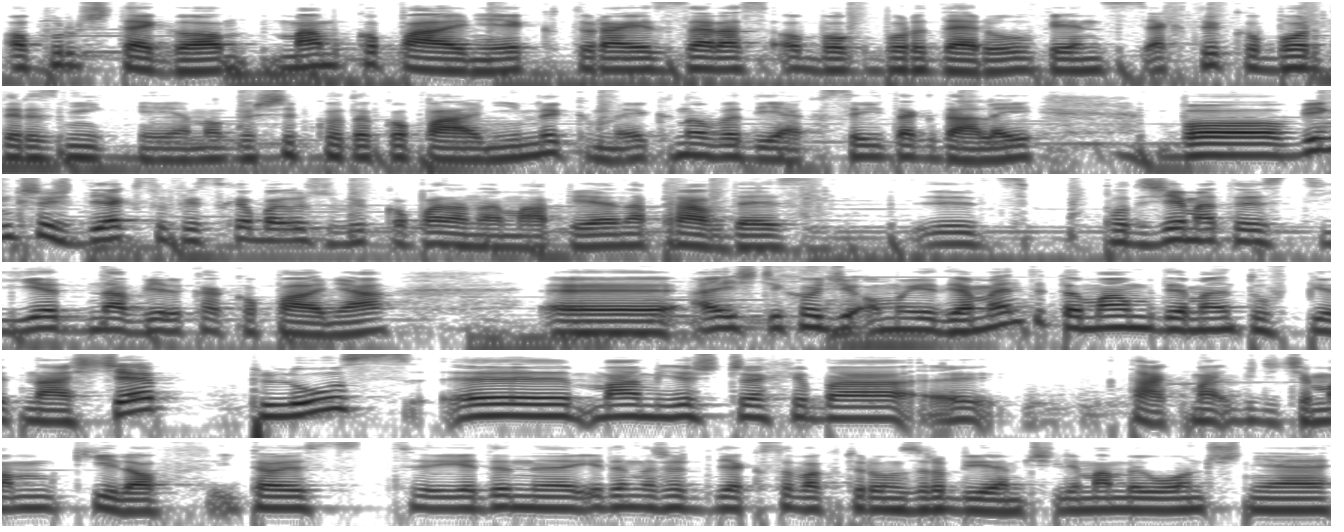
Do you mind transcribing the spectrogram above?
Oprócz tego mam kopalnię, która jest zaraz obok borderu, więc jak tylko border zniknie, ja mogę szybko do kopalni, myk myk, nowe diaksy i tak dalej, bo większość diaksów jest chyba już wykopana na mapie, naprawdę y, podziemia to jest jedna wielka kopalnia. E, a jeśli chodzi o moje diamenty, to mam diamentów 15, plus y, mam jeszcze chyba y, tak, ma, widzicie, mam kill off i to jest jedyny, jedyna rzecz diaksowa, którą zrobiłem, czyli mamy łącznie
